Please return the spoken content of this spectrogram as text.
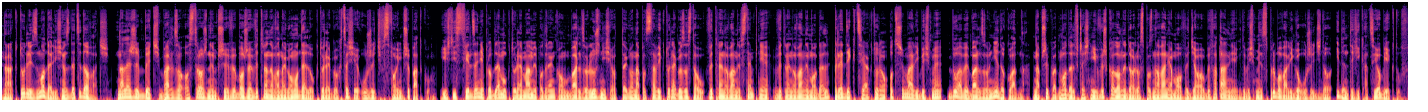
na który z modeli się zdecydować. Należy być bardzo ostrożnym przy wyborze wytrenowanego modelu, którego chce się użyć w swoim przypadku. Jeśli stwierdzenie problemu, które mamy pod ręką, bardzo różni się od tego, na podstawie którego został wytrenowany wstępnie wytrenowany model, predykcja, którą otrzymalibyśmy, byłaby bardzo niedokładna. Na przykład model wcześniej wyszkolony do rozpoznawania mowy działałby fatalnie, gdybyśmy spróbowali go użyć do identyfikacji obiektów.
